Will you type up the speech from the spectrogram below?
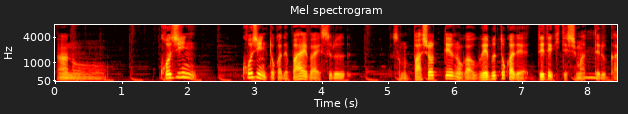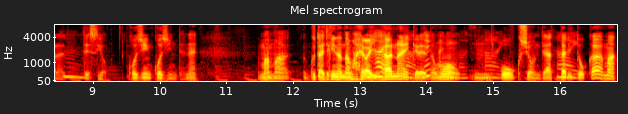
あの個人個人とかで売買するその場所っていうのがウェブとかで出てきてしまってるからですよ、うん、個人個人でね。まあまあ具体的な名前は言わないけれども、オークションであったりとか、まあ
